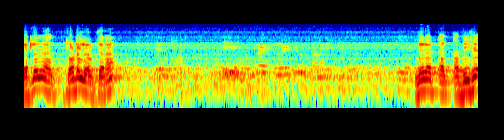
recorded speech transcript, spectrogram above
ఎట్లా టోటల్ కలుపుతానా మీరు తీసే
